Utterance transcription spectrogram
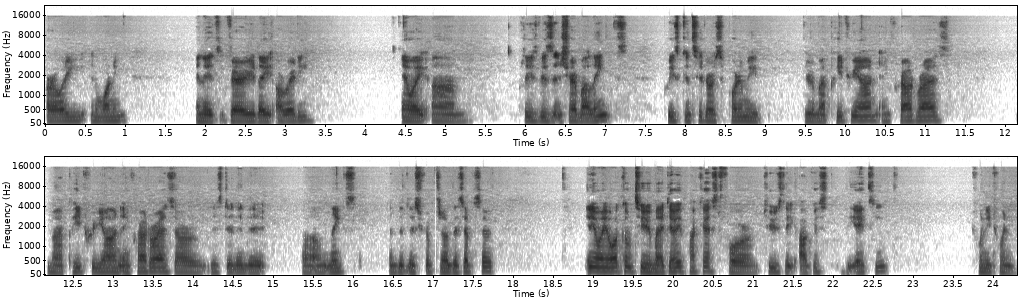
early in the morning and it's very late already. Anyway, um, please visit and share my links. Please consider supporting me through my Patreon and CrowdRise. My Patreon and CrowdRise are listed in the uh, links in the description of this episode. Anyway, welcome to my daily podcast for Tuesday, August the 18th, 2020.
